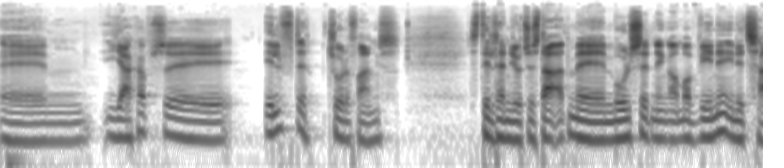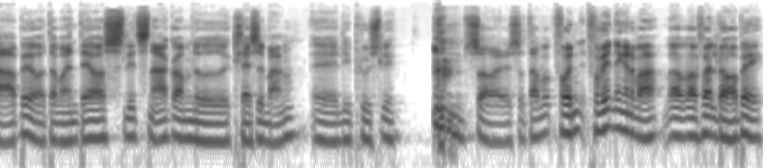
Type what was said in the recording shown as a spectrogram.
Øh, Jakobs øh, 11. Tour de France stillede han jo til start med målsætning om at vinde en etape, og der var endda også lidt snak om noget klassement øh, lige pludselig. så, øh, så der var, forventningerne var, var, var i hvert fald deroppe af.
